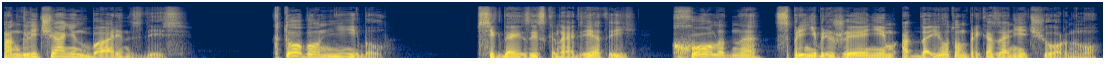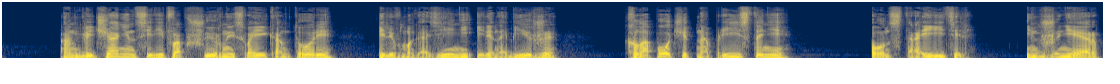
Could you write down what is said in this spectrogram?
Англичанин-барин здесь. Кто бы он ни был. Всегда изысканно одетый, холодно, с пренебрежением отдает он приказание черному. Англичанин сидит в обширной своей конторе или в магазине, или на бирже, хлопочет на пристани. Он строитель, инженер,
